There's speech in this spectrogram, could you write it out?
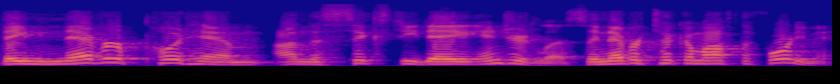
They never put him on the 60 day injured list. They never took him off the 40 man.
